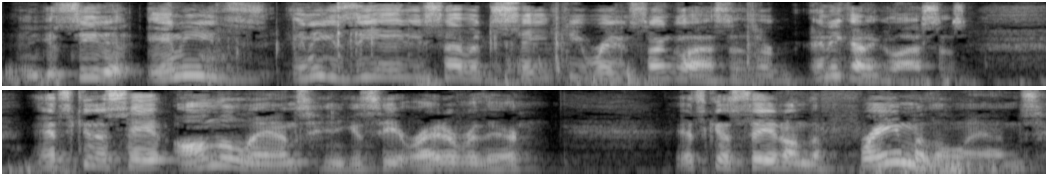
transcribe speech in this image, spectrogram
And you can see that any any Z87 safety rated sunglasses or any kind of glasses, it's going to say it on the lens. You can see it right over there. It's going to say it on the frame of the lens.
